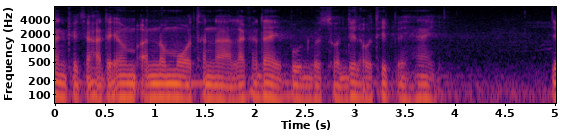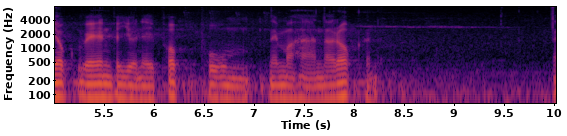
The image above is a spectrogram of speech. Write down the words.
ท่านก็จะได้อนุโมทนาแล้วก็ได้บุญกุศลที่เราอุทิศไปให้ ยกเว้นไปอยู่ในภพภูมิในมหานรก ใน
